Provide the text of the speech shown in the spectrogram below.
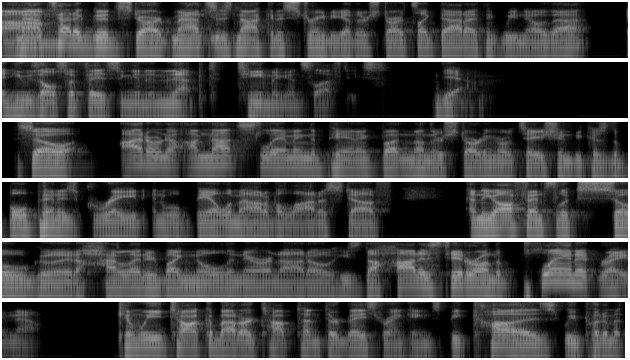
Matz Um, had a good start. Matz is not going to string together starts like that. I think we know that. and he was also facing an inept team against lefties. Yeah. So I don't know. I'm not slamming the panic button on their starting rotation because the bullpen is great and will bail them out of a lot of stuff. And the offense looks so good, highlighted by Nolan Arenado. He's the hottest hitter on the planet right now. Can we talk about our top 10 third base rankings? Because we put him at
